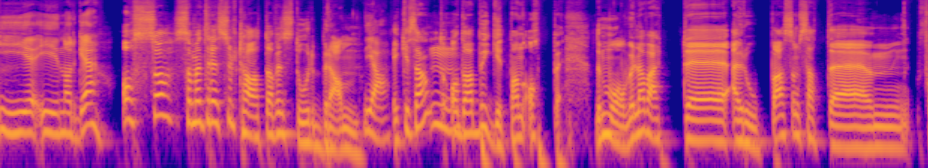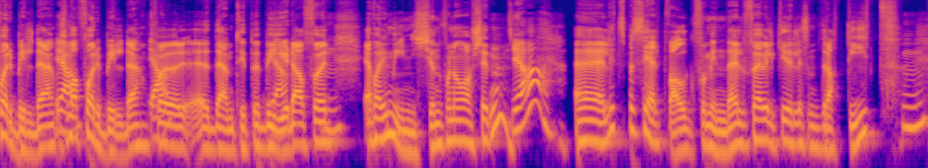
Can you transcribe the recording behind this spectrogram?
i, i Norge. også som et resultat av en stor brann. Ja. Ikke sant? Mm. Og da bygget man opp Det må vel ha vært Europa som satte mm, forbilde, Ja. som var forbilde for ja. den type byer. Ja. da, For Mm. jeg var i München for noen år siden. Ja. Eh, litt spesielt valg for min del, for jeg ville ikke liksom dratt dit. Mm.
